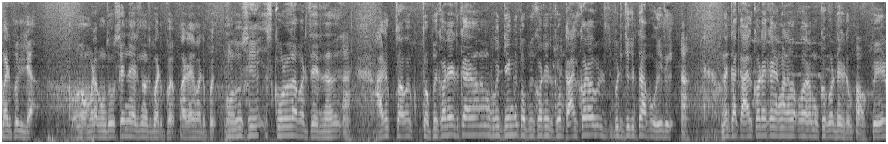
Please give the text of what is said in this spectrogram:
പഠിപ്പില്ല. നമ്മുടെ മുതൂർശി തന്നെയായിരുന്നു ഒരു പഠിപ്പ് പഴയ പഠിപ്പ്. മുതൂർശി സ്കൂളിലാണ് പഠിച്ചിരുന്നത്. അത് തൊപ്പിക്കോട എടുക്കാൻ കിട്ടിയെങ്കിൽ തൊപ്പിക്കോട എടുക്കും. കാൽക്കോട പിടിച്ച് കിട്ടാ പോയത്. എന്നിട്ട് ആ കാൽക്കോടൊക്കെ ഞങ്ങൾ മുക്ക് കൊണ്ടിടും പേര്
